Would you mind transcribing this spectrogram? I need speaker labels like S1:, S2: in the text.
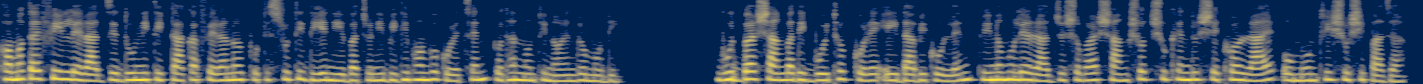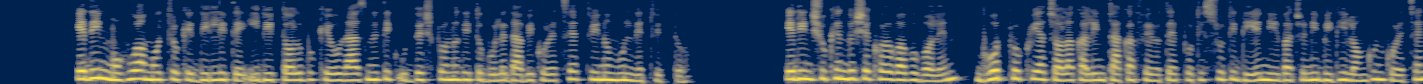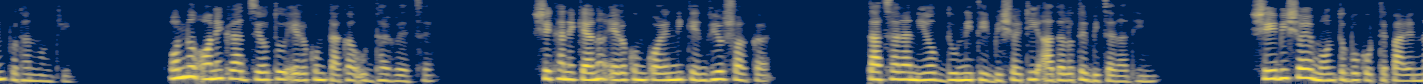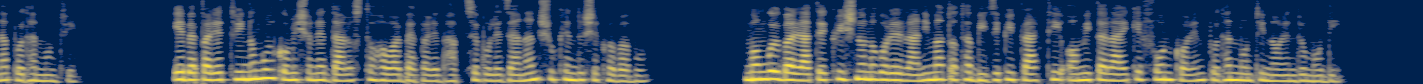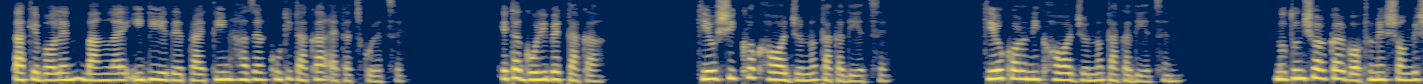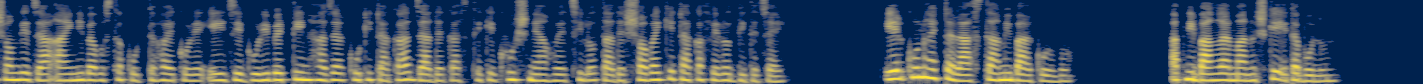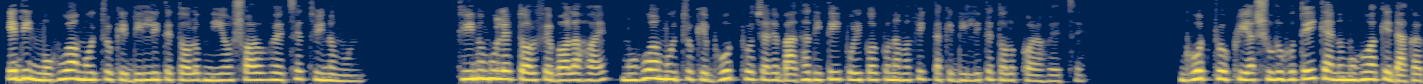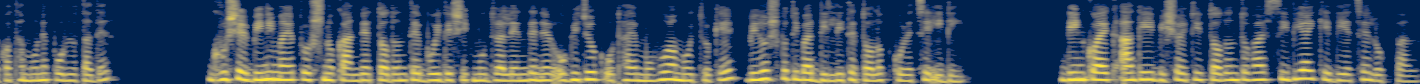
S1: ক্ষমতায় ফিরলে রাজ্যে দুর্নীতির টাকা ফেরানোর প্রতিশ্রুতি দিয়ে নির্বাচনী বিধিভঙ্গ করেছেন প্রধানমন্ত্রী নরেন্দ্র মোদী। বুধবার সাংবাদিক বৈঠক করে এই দাবি করলেন তৃণমূলের রাজ্যসভার সাংসদ সুখেন্দু শেখর রায় ও মন্ত্রী শশী পাজা। এদিন মহুয়া মৈত্রকে দিল্লিতে ইডির তলবকেও রাজনৈতিক উদ্দেশ্যপ্রণোদিত বলে দাবি করেছে তৃণমূল নেতৃত্ব। এদিন সুখেন্দু শেখরবাবু বলেন, ভোট প্রক্রিয়া চলাকালীন টাকা ফেরতের প্রতিশ্রুতি দিয়ে নির্বাচনী বিধি লঙ্ঘন করেছেন প্রধানমন্ত্রী। অন্য অনেক রাজ্যেও তো এরকম টাকা উদ্ধার হয়েছে। সেখানে কেন এরকম করেননি কেন্দ্রীয় সরকার? তাছাড়া নিয়োগ দুর্নীতির বিষয়টি আদালতে বিচারাধীন। সেই বিষয়ে মন্তব্য করতে পারেন না প্রধানমন্ত্রী। এ ব্যাপারে তৃণমূল কমিশনের দ্বারস্থ হওয়ার ব্যাপারে ভাবছে বলে জানান সুখেন্দু শেখরবাবু। মঙ্গলবার রাতে কৃষ্ণনগরের রানিমা তথা বিজেপি প্রার্থী অমিতা রায়কে ফোন করেন প্রধানমন্ত্রী নরেন্দ্র মোদী। তাকে বলেন, বাংলায় ইডি এদের প্রায় তিন হাজার কোটি টাকা অ্যাটাচ করেছে। এটা গরিবের টাকা। কেউ শিক্ষক হওয়ার জন্য টাকা দিয়েছে। কেউ করণিক হওয়ার জন্য টাকা দিয়েছেন। নতুন সরকার গঠনের সঙ্গে সঙ্গে যা আইনি ব্যবস্থা করতে হয় করে, এই যে গরিবের তিন হাজার কোটি টাকা যাদের কাছ থেকে ঘুষ নেওয়া হয়েছিল, তাদের সবাইকে টাকা ফেরত দিতে চাই। এর কোনো একটা রাস্তা আমি বার করব। আপনি বাংলার মানুষকে এটা বলুন। এদিন মহুয়া মৈত্রকে দিল্লিতে তলব নিয়েও সরব হয়েছে তৃণমূল। তৃণমূলের তরফে বলা হয়, মহুয়া মৈত্রকে ভোট প্রচারে বাধা দিতেই পরিকল্পনামাফিক তাকে দিল্লিতে তলব করা হয়েছে। ভোট প্রক্রিয়া শুরু হতেই কেন মহুয়াকে ডাকার কথা মনে পড়ল তাদের? ঘুষের বিনিময়ে প্রশ্নকাণ্ডের তদন্তে বৈদেশিক মুদ্রা লেনদেনের অভিযোগ ওঠায় মহুয়া মৈত্রকে বৃহস্পতিবার দিল্লিতে তলব করেছে ইডি। দিন কয়েক আগেই বিষয়টির তদন্তভার সিবিআইকে দিয়েছে লোকপাল।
